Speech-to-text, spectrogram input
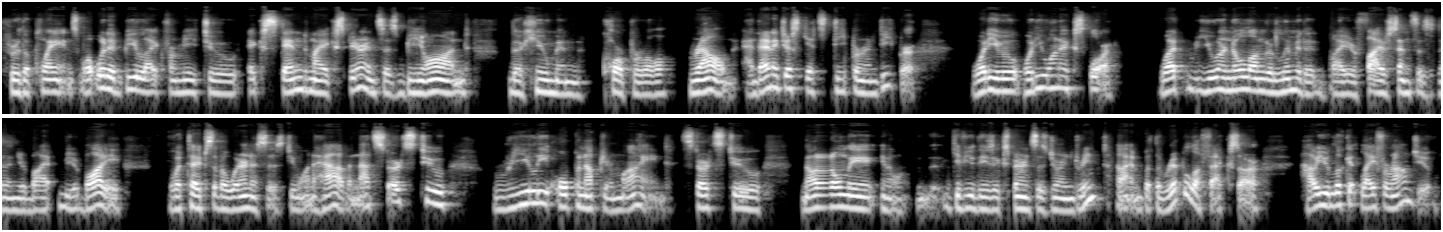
through the plains? What would it be like for me to extend my experiences beyond the human corporal realm. And then it just gets deeper and deeper. What do you what do you want to explore? What you are no longer limited by your five senses and your, your body. What types of awarenesses do you want to have? And that starts to really open up your mind. It starts to not only you know give you these experiences during dream time but the ripple effects are how you look at life around you.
